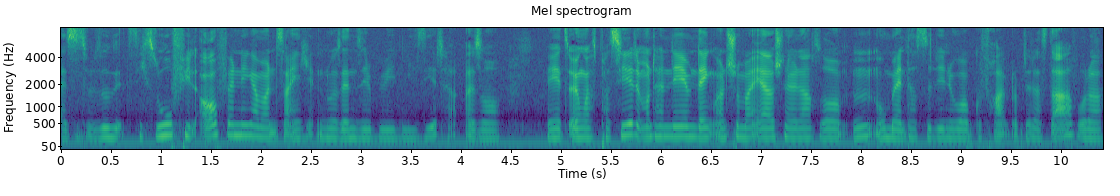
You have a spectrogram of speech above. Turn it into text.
es ist jetzt nicht so viel aufwendiger, man ist eigentlich nur sensibilisierter. Also wenn jetzt irgendwas passiert im Unternehmen, denkt man schon mal eher schnell nach so, hm, Moment, hast du den überhaupt gefragt, ob der das darf? Oder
